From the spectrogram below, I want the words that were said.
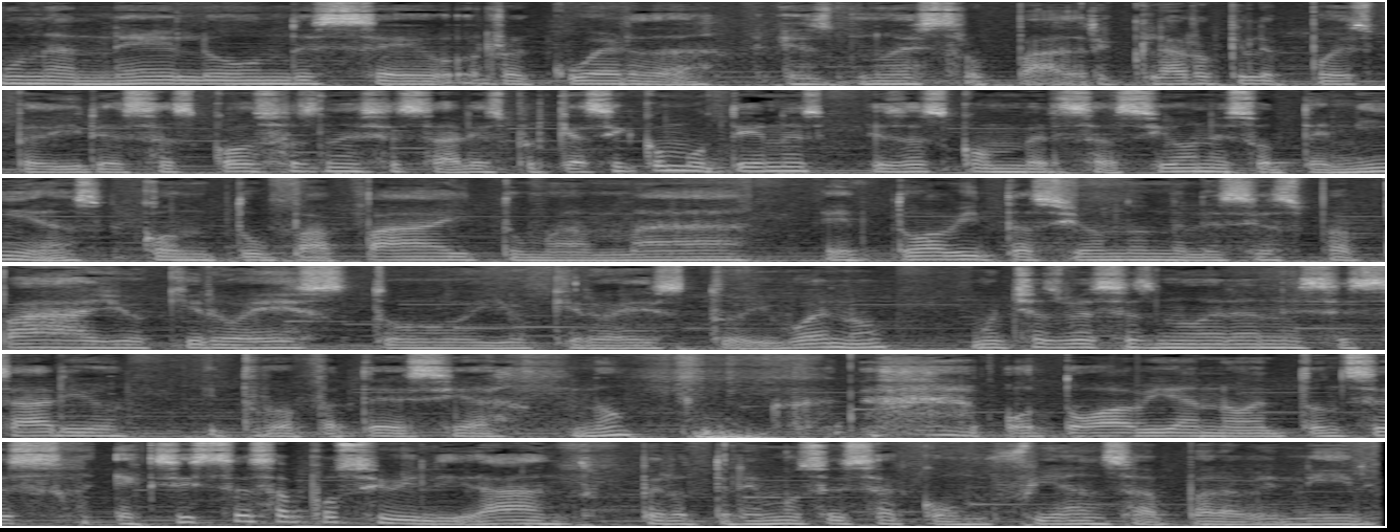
un anhelo, un deseo. Recuerda, es nuestro Padre. Claro que le puedes pedir esas cosas necesarias porque así como tienes esas conversaciones o tenías con tu papá y tu mamá en tu habitación donde le decías, papá, yo quiero esto, yo quiero esto. Y bueno, muchas veces no era necesario y tu papá te decía, no, o todavía no. Entonces existe esa posibilidad, pero tenemos esa confianza para venir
